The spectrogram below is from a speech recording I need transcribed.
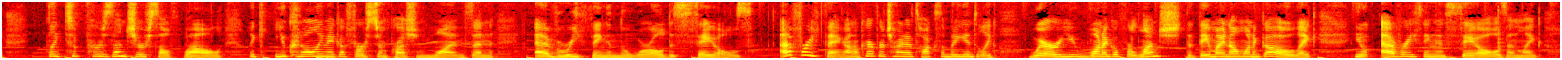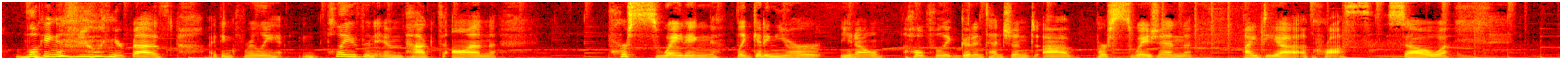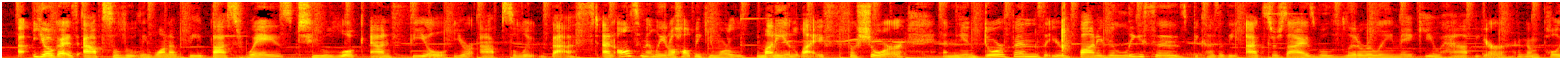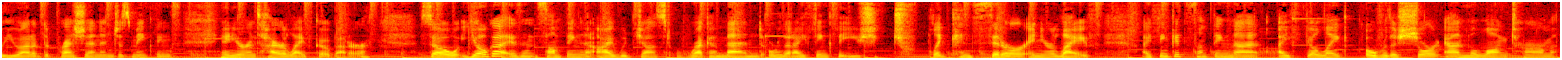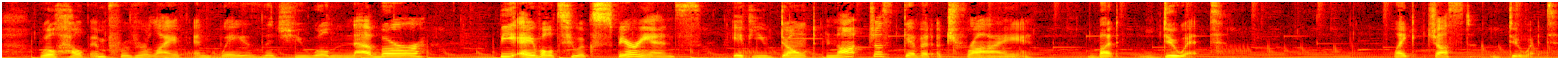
like to present yourself well. Like you can only make a first impression once and everything in the world is sales everything. I don't care if you're trying to talk somebody into like where you want to go for lunch that they might not want to go. Like, you know, everything is sales and like looking and feeling your best, I think really plays an impact on persuading, like getting your, you know, hopefully good intentioned uh, persuasion idea across. So, yoga is absolutely one of the best ways to look and feel your absolute best. And ultimately, it'll help make you more money in life for sure. And the endorphins that your body releases because of the exercise will literally make you happier and can pull you out of depression and just make things in your entire life go better. So, yoga isn't something that I would just recommend or that I think that you should tr- like consider in your life. I think it's something that I feel like over the short and the long term will help improve your life in ways that you will never be able to experience if you don't not just give it a try, but do it. Like, just do it.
